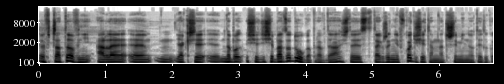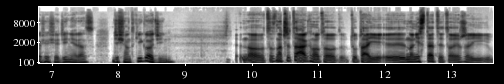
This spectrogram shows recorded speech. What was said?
w czatowni, ale jak się, no bo siedzi się bardzo długo, prawda? To jest tak, że nie wchodzi się tam na trzy minuty, tylko się siedzi nieraz dziesiątki godzin. No, to znaczy tak, no to tutaj, y, no niestety, to jeżeli,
